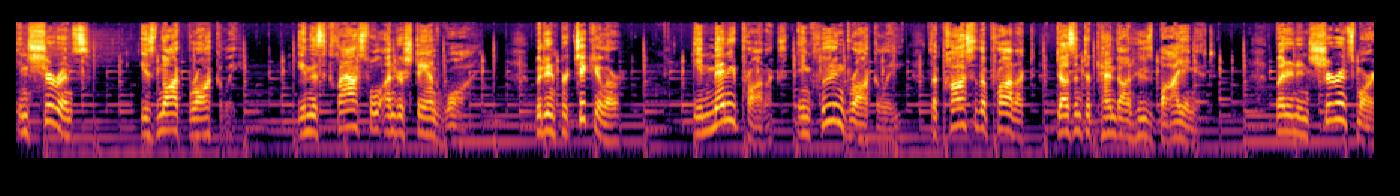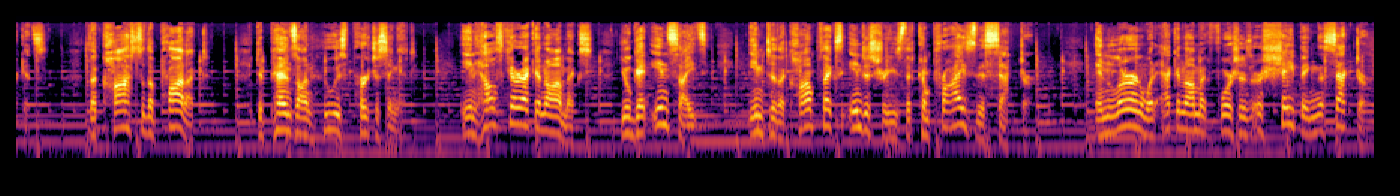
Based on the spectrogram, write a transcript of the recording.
Insurance is not broccoli. In this class, we'll understand why. But in particular, in many products, including broccoli, the cost of the product doesn't depend on who's buying it. But in insurance markets, the cost of the product depends on who is purchasing it. In healthcare economics, you'll get insights into the complex industries that comprise this sector and learn what economic forces are shaping the sector.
